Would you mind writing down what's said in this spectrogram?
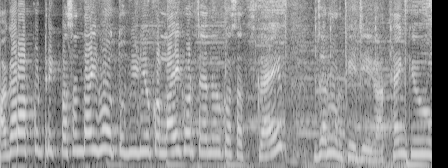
अगर आपको ट्रिक पसंद आई हो तो वीडियो को लाइक और चैनल को सब्सक्राइब ज़रूर कीजिएगा। थैंक यू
